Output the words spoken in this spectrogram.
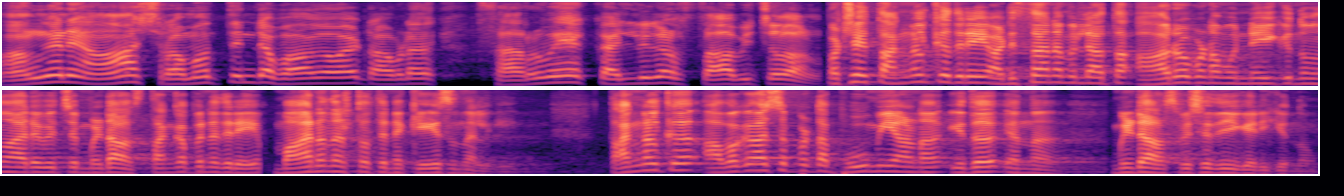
അങ്ങനെ ആ ശ്രമത്തിന്റെ ഭാഗമായിട്ട് അവിടെ സർവേ കല്ലുകൾ സ്ഥാപിച്ചതാണ്. പക്ഷേ തങ്ങൾക്കെതിരെ അടിസ്ഥാനമില്ലാത്ത ആരോപണം ഉന്നയിക്കുന്നു ആരോപിച്ച് മിഡാസ് തങ്കപ്പനെതിരെ മാനനഷ്ടത്തിന് കേസ് നൽകി. തങ്ങൾക്ക് അവകാശപ്പെട്ട ഭൂമിയാണ് ഇത് എന്ന് മിഡാസ് വിശദീകരിക്കുന്നു.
